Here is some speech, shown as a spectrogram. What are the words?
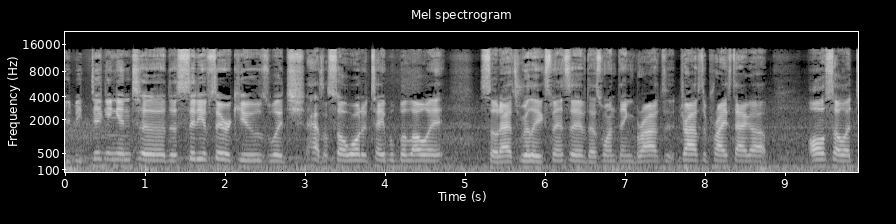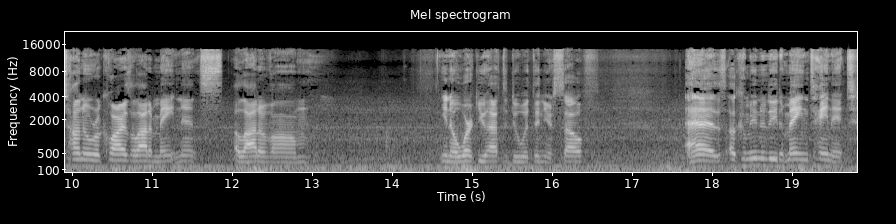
you'd be digging into the city of Syracuse, which has a saltwater table below it, so that's really expensive. That's one thing drives drives the price tag up. Also, a tunnel requires a lot of maintenance, a lot of um, you know work you have to do within yourself as a community to maintain it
